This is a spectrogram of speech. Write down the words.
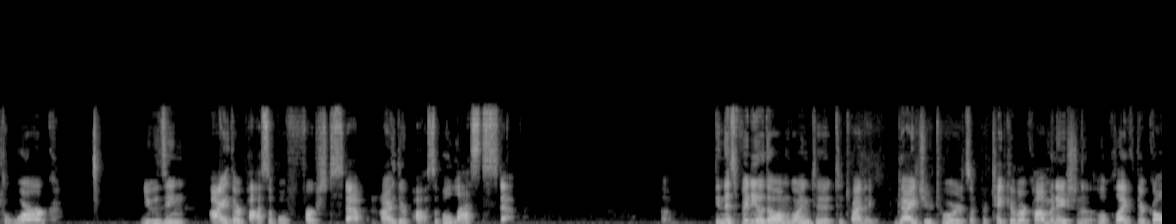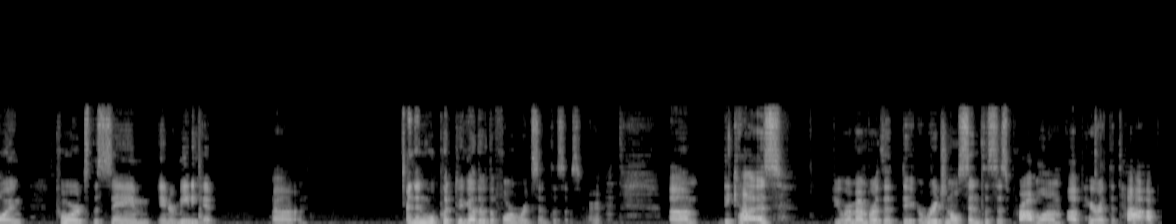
to work using either possible first step and either possible last step. In this video, though, I'm going to, to try to guide you towards a particular combination that look like they're going towards the same intermediate. Uh, and then we'll put together the forward synthesis. Right. Um, because if you remember that the original synthesis problem up here at the top,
